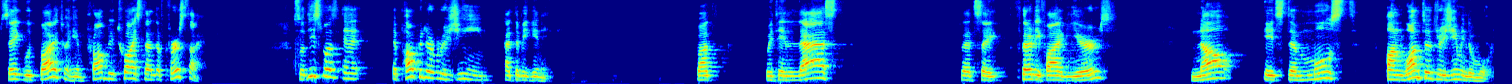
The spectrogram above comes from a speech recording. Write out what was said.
say goodbye to him probably twice than the first time. So this was a, a popular regime at the beginning. But within last, let's say 35 years, now it's the most unwanted regime in the world.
